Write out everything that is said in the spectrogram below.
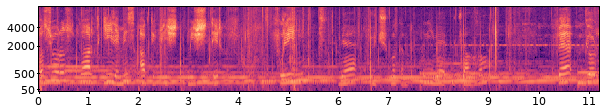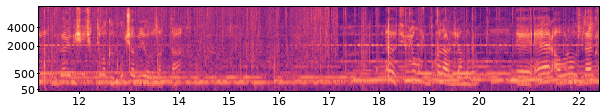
basıyoruz ve artık hilemiz aktifleşmiştir. Fling ve 3 bakın. Fling ve 3 yazdım. Ve gördüğünüz gibi böyle bir şey çıktı. Bakın uçabiliyoruz hatta. Evet videomuz bu kadar canlarım. Ee, eğer abone olup like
